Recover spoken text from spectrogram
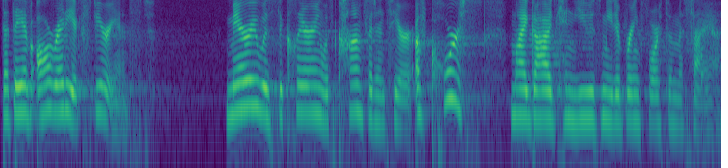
that they have already experienced. Mary was declaring with confidence here Of course, my God can use me to bring forth the Messiah.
